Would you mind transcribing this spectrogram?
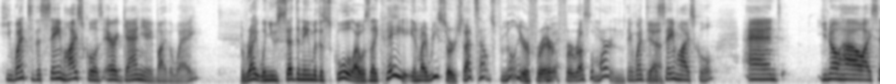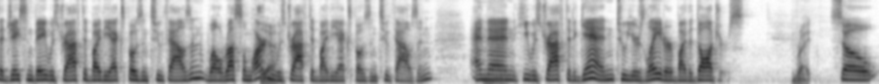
He went to the same high school as Eric Gagne, by the way. Right. When you said the name of the school, I was like, hey, in my research, that sounds familiar for for Russell Martin. They went to Yeah. the same high school. And you know how I said Jason Bay was drafted by the Expos in 2000? Well, Russell Martin Yeah. Was drafted by the Expos in 2000. And mm-hmm. then he was drafted again two years later by the Dodgers. Right. So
